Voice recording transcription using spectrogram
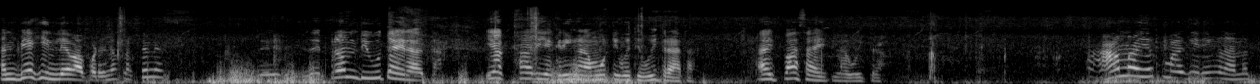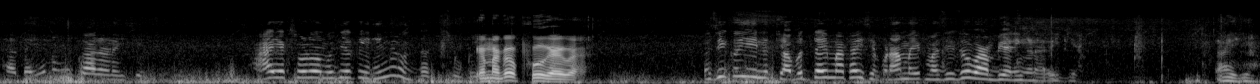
અને બેહીને લેવા પડે નકર છે ને પ્રમદી ઉતાર્યા હતા. એક થારી એક રીંગણા મોટી બધી ઉતરા હતા. આજ પાછા એટલા ઉતરા. આમાં એકમાં જે રીંગણા નથી થતા એનું શું કારણ છે? આ એક છોડવા મજે કઈ રીંગણું જ નથી એમાં કહો ફૂગ આવ્યા? હજી કઈ નથી આ બધાયમાં થાય છે પણ આમાં એક માં જોવા આમ બે રીંગણા રહી ગયા. આવી ગયા.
